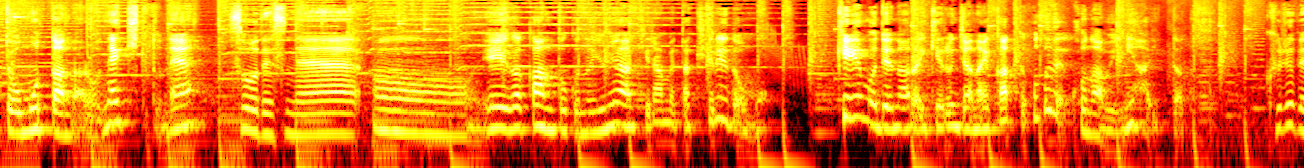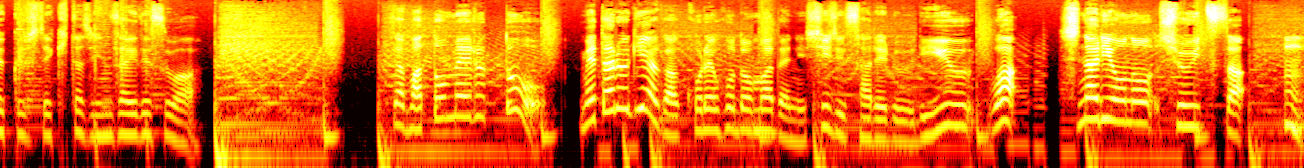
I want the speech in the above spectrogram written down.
って思ったんだろうねきっとね。そうですね。うん。映画監督の夢は諦めたけれどもゲームでならいけるんじゃないかってことでコナミに入った。と来るべくしてきた人材ですわ。じゃあまとめるとメタルギアがこれほどまでに支持される理由はシナリオの秀逸さ。うん。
